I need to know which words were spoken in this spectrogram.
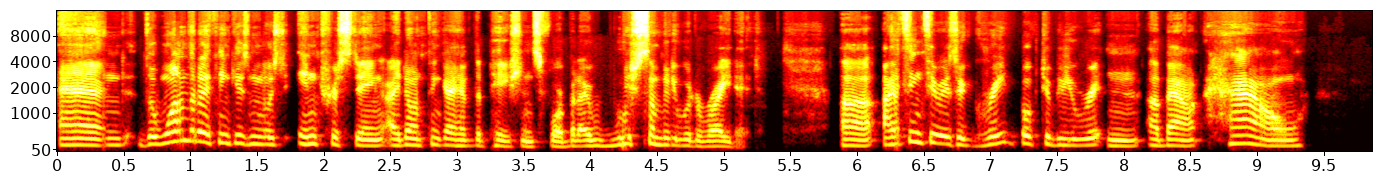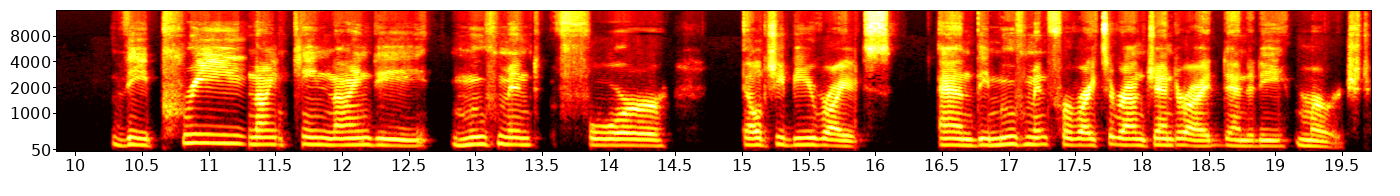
And the one that i think is most interesting i don't think i have the patience for but i wish somebody would write it. Uh, i think there is a great book to be written about how the pre 1990 movement for lgb rights and the movement for rights around gender identity merged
